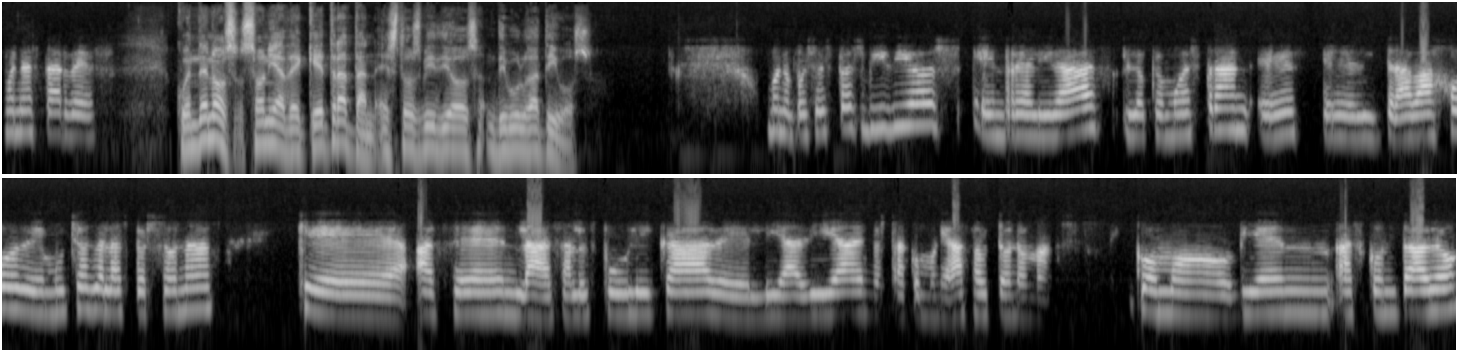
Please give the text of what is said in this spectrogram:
Buenas tardes. Cuéntenos, Sonia, ¿de qué tratan estos vídeos divulgativos? Bueno, pues estos vídeos en realidad lo que muestran es el trabajo de muchas de las personas que hacen la salud pública del día a día en nuestra comunidad autónoma. Como bien has contado,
